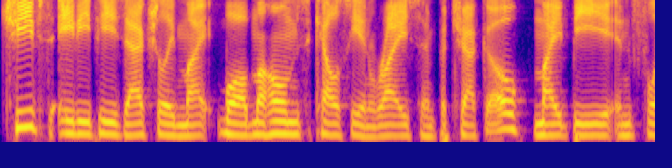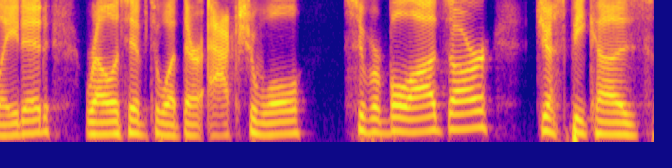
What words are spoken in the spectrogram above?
Chiefs ADPs actually might well Mahomes, Kelce, and Rice and Pacheco might be inflated relative to what their actual Super Bowl odds are, just because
